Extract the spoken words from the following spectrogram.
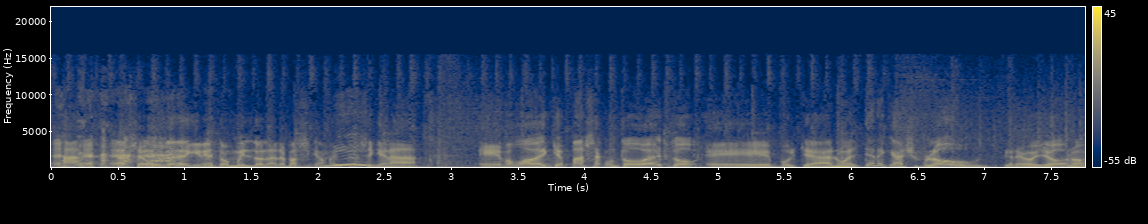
ja. La segunda es de 500 mil dólares, básicamente. Así que nada, eh, vamos a ver qué pasa con todo esto, eh, porque Anuel tiene cash flow, creo yo, ¿no?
